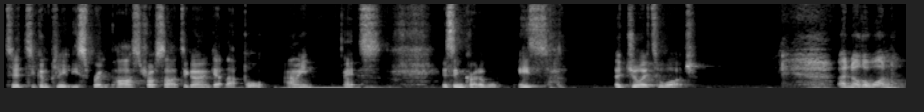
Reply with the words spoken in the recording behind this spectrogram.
to to completely sprint past Trossard to go and get that ball. I mean, it's it's incredible. He's a joy to watch. Another one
